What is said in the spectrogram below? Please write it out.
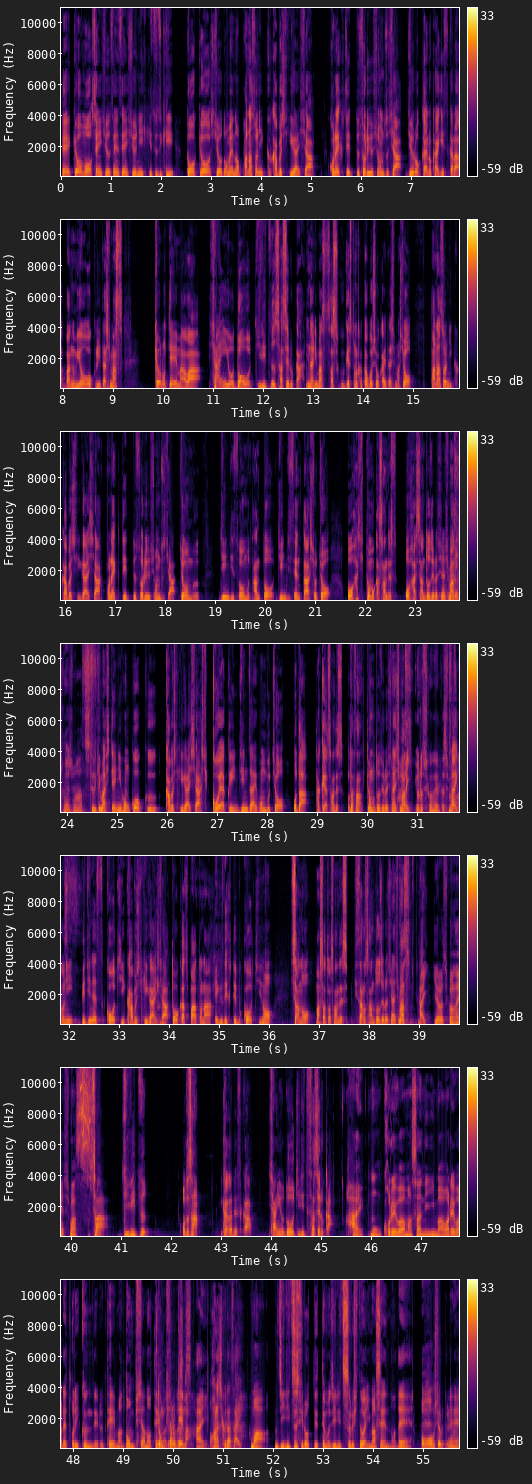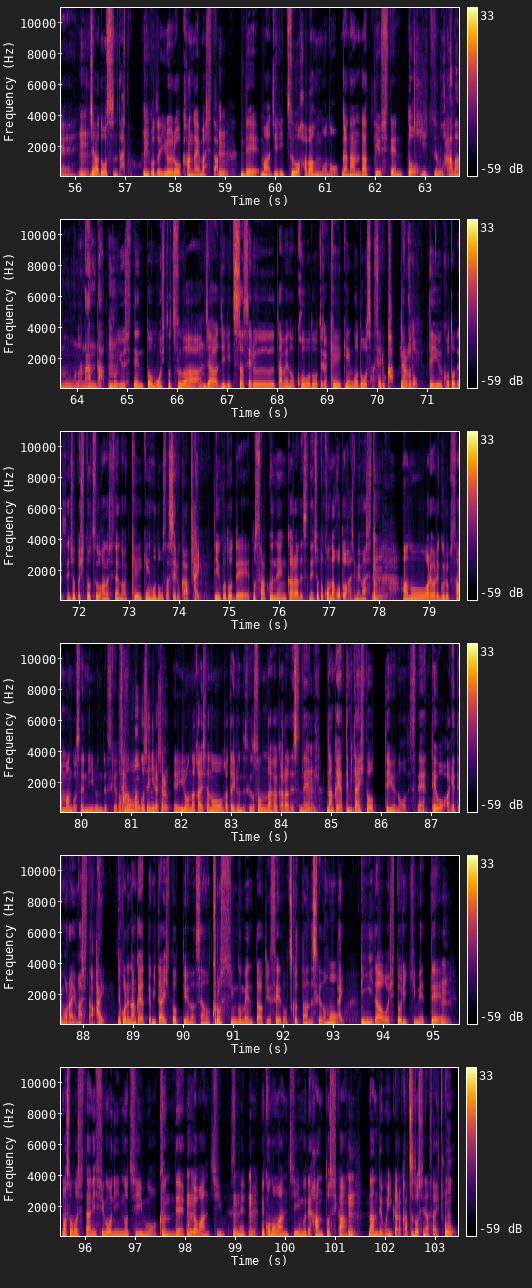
えー今日も先週、先々週に引き続き、東京汐留のパナソニック株式会社、コネクティッドソリューションズ社16階の会議室から番組をお送りいたします。今日のテーマは、社員をどう自律させるかになります。早速ゲストの方をご紹介いたしましょう。パナソニック株式会社コネクティッドソリューションズ社常務人事総務担当人事センター所長大橋智香さんです。大橋さんどうぞよろしくお願いします。よろしくお願いします。続きまして、日本航空株式会社執行役員人材本部長、小田拓也さんです。小田さん、今日もどうぞよろしくお願いします。はい、よろしくお願いいたします。最後に、ビジネスコーチ株式会社、統括パートナーエグゼクティブコーチの久野正人さんです。久野さん、どうぞよろしくお願いします。はい、よろしくお願いします。さあ、自立。小田さん、いかがですか？社員をどう自立させるか。はい、もうこれはまさに今我々取り組んでいるテーマ、ドンピシャのテードンマピシャのテーマ、はいお。話しください。まあ、自立しろって言っても自立する人はいませんので、おおっしゃる通りだえね。うん。ーじゃあどうすんだと。いうことでいろいろ考えました。うんで、まあ自立を阻むものがなんだっていう視点と、自立を阻むものはなんだ、という視点と、もう一つは、じゃあ自立させるための行動というか経験をどうさせるか。なるほど。っていうことですね。ちょっと一つお話ししたいのは、経験をどうさせるか。はいっていうことで、えっと、昨年からですね、ちょっとこんなことを始めました。うんあの、我々グループ3万5千人いるんですけども。3万5千人いらっしゃる。えーいろんな会社の方いるんですけど、その中からですね、うんなんかやってみたい人っていうのをですね、手を挙げてもらいました。はい。で、これなんかやってみたい人っていうのはですね、あの、クロッシングメンターという制度を作ったんですけども、はいリーダーを一人決めて、うんまあその下に4、5人のチームを組んで、これがワンチームですね。うんうんで、このワンチームで半年間、うん何でもいいから活動しなさいと。お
